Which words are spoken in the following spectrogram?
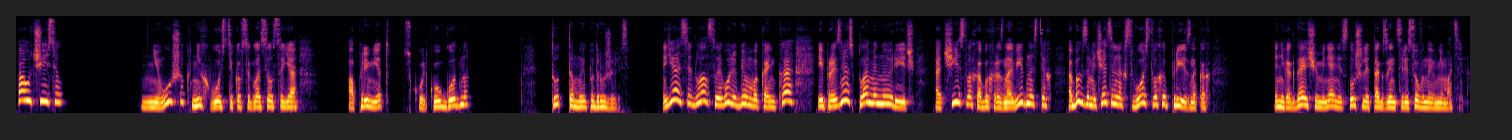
А у чисел?» «Ни ушек, ни хвостиков», — согласился я. «А примет сколько угодно». Тут-то мы и подружились. Я оседлал своего любимого конька и произнес пламенную речь о числах, об их разновидностях, об их замечательных свойствах и признаках — и никогда еще меня не слушали так заинтересованно и внимательно.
